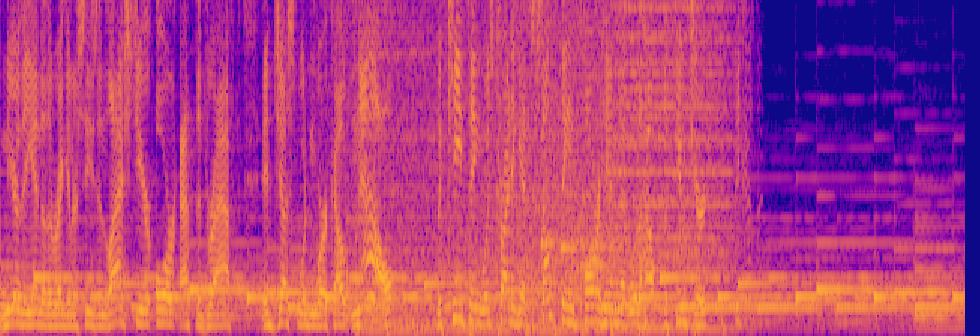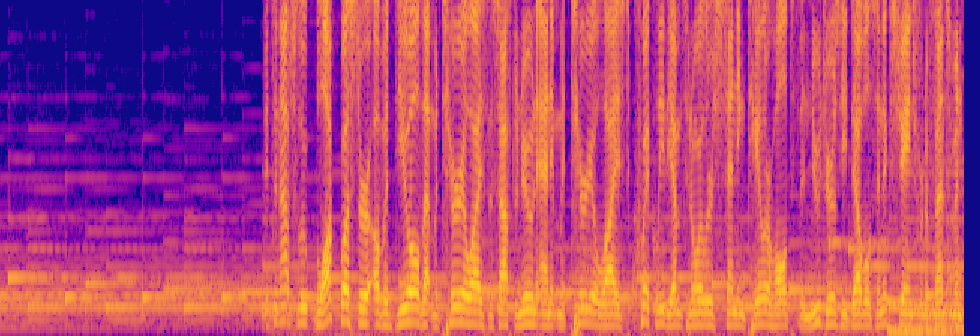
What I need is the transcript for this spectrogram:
near the end of the regular season last year or at the draft. It just wouldn't work out. Now, the key thing was try to get something for him that would help the future It's an absolute blockbuster of a deal that materialized this afternoon, and it materialized quickly. The Edmonton Oilers sending Taylor Hall to the New Jersey Devils in exchange for defenseman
